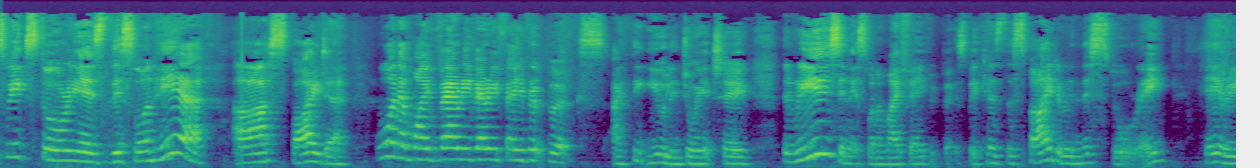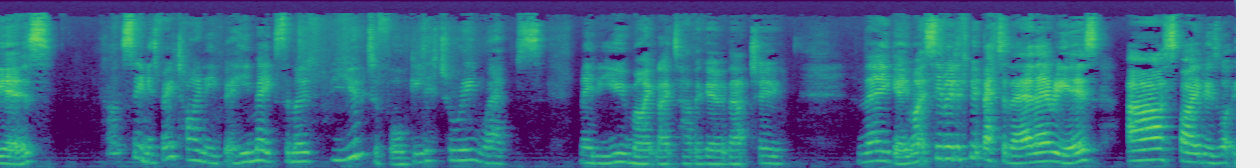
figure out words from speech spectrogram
this week's story is this one here, Our Spider. One of my very, very favourite books. I think you'll enjoy it too. The reason it's one of my favourite books because the spider in this story, here he is. Can't see him, he's very tiny, but he makes the most beautiful glittery webs. Maybe you might like to have a go at that too. And there you go, you might see him a little bit better there. There he is. Our Spider is what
